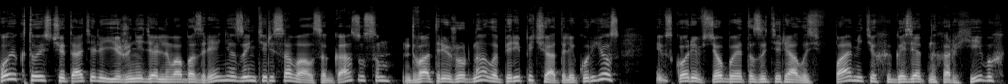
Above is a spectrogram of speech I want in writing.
Кое-кто из читателей еженедельного обозрения заинтересовался газусом, два-три журнала перепечатали курьез, и вскоре все бы это затерялось в памятях и газетных архивах,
